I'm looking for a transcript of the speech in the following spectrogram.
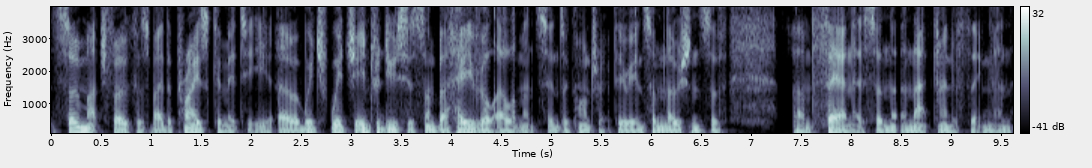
so much focus by the prize committee, uh, which which introduces some behavioral elements into contract theory and some notions of um, fairness and, and that kind of thing. And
